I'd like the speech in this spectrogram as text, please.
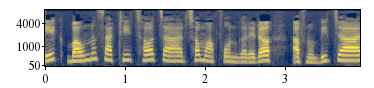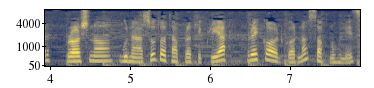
एक बान्न साठी छ चार छमा फोन गरेर आफ्नो विचार प्रश्न गुनासो तथा प्रतिक्रिया रेकर्ड गर्न सक्नुहुनेछ।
